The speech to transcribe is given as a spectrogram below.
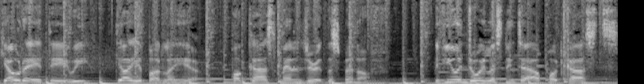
Kia ora e te iwi, Te Aihe Butler here, podcast manager at The Spinoff. If you enjoy listening to our podcasts,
